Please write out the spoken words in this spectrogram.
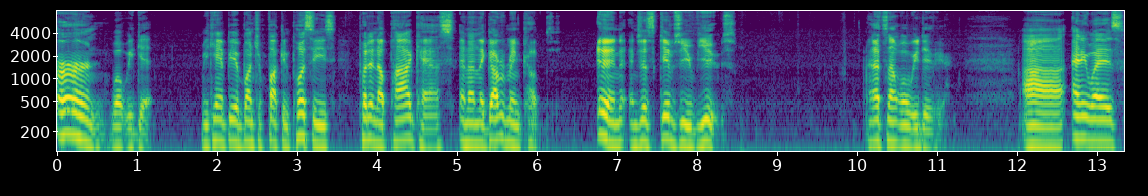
earn what we get. We can't be a bunch of fucking pussies putting up podcasts and then the government comes in and just gives you views. That's not what we do here. Uh, anyways,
